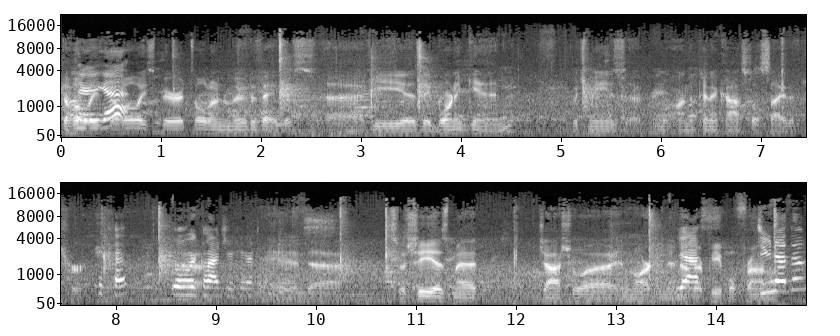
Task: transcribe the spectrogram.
The Holy, you the Holy Spirit told him to move to Vegas. Uh, he is a born again, which means uh, on the Pentecostal side of church. Okay. Well, we're glad you're here today. And uh, so she has met Joshua and Martin and Yes. other people from. Do you know them?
